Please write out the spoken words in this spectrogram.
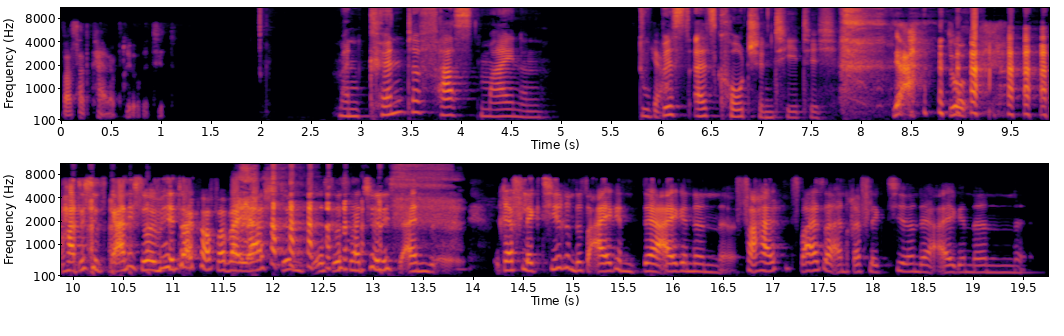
was hat keine Priorität. Man könnte fast meinen, Du ja. bist als Coachin tätig. Ja, du hatte ich jetzt gar nicht so im Hinterkopf, aber ja, stimmt. Es ist natürlich ein Reflektieren des eigen, der eigenen Verhaltensweise, ein Reflektieren der eigenen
